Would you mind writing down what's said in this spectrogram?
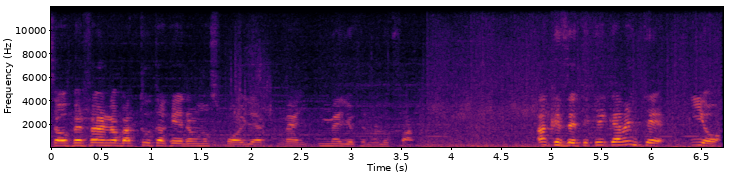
Stavo per fare una battuta che era uno spoiler, Me meglio che non l'ho fatto. Anche se tecnicamente io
